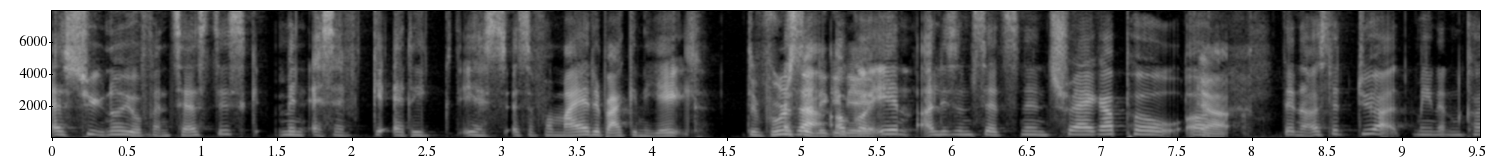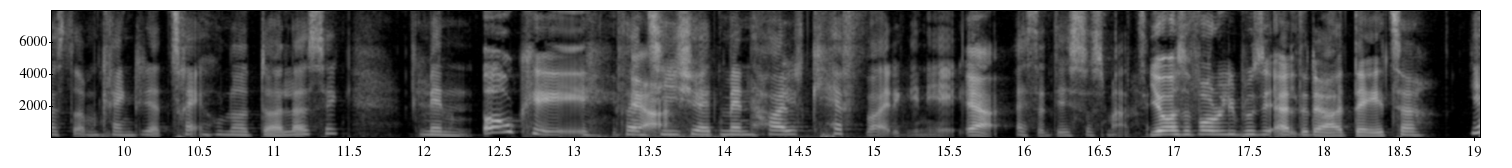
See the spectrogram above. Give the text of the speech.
er synet jo fantastisk, men altså, er det, yes, altså for mig er det bare genialt. det er fuldstændig altså, at gå genialt. ind og ligesom sætte sådan en tracker på, og ja. Ja. den er også lidt dyrt, jeg mener den koster omkring de der 300 dollars, ikke? Men Okay. for en t-shirt, men hold kæft, hvor er det genialt. Ja. Altså, det er så smart. Jo, og så får du lige pludselig alt det der data. Ja.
